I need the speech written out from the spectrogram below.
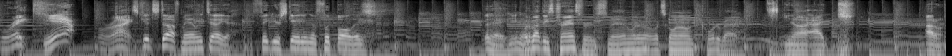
Great. Yeah, All right. it's good stuff, man. Let me tell you, the figure skating of football has. But hey, you know, What about these transfers, man? What about, what's going on with the quarterback? you know, I, I, I don't,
